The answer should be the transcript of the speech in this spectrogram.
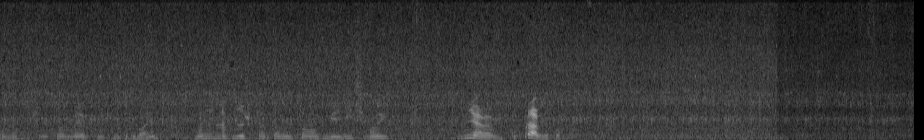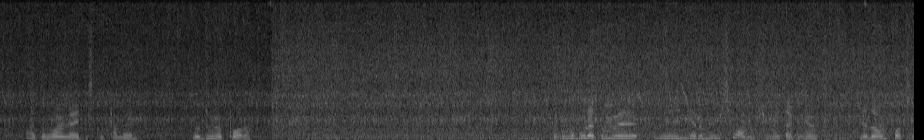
bo na odcinki nie podobają, możecie napisać w komentarzu co mam zmienić, no i nie wiem, poprawię to. A to wolno idę z tej kamery. To duże pole. Tak w ogóle to my, nie robimy słomy, w tak nie wiadomo po co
